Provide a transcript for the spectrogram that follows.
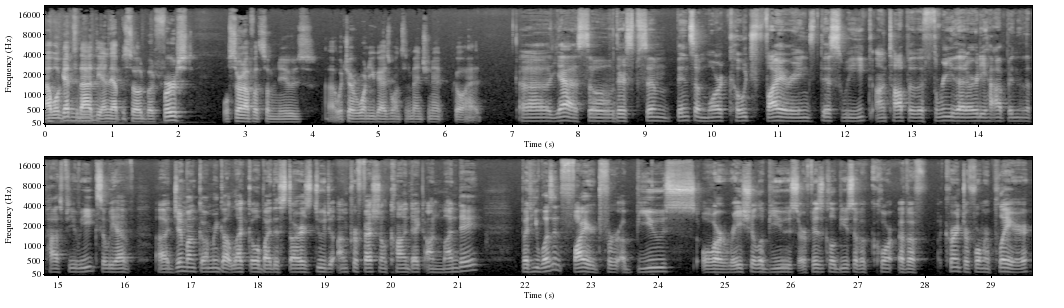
uh, we'll get to that at the end of the episode. But first, we'll start off with some news. Uh, whichever one of you guys wants to mention it, go ahead. Uh, yeah, so there's some been some more coach firings this week on top of the three that already happened in the past few weeks. So we have uh, Jim Montgomery got let go by the Stars due to unprofessional conduct on Monday, but he wasn't fired for abuse or racial abuse or physical abuse of a cor- of a current or former player,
